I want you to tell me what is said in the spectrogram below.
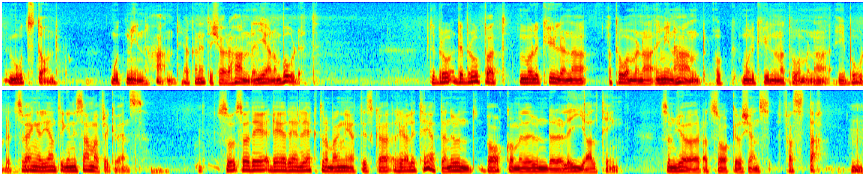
motstånd mot min hand. Jag kan inte köra handen genom bordet. Det beror, det beror på att molekylerna atomerna i min hand och molekylatomerna i bordet svänger egentligen i samma frekvens. Så, så det, det är den elektromagnetiska realiteten und, bakom, eller under eller i allting som gör att saker känns fasta. Mm.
